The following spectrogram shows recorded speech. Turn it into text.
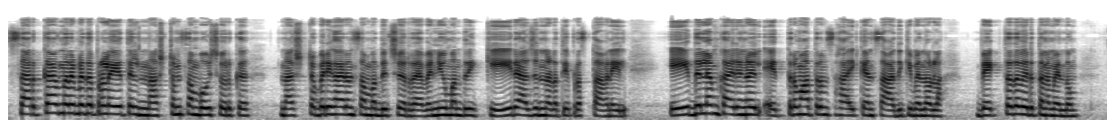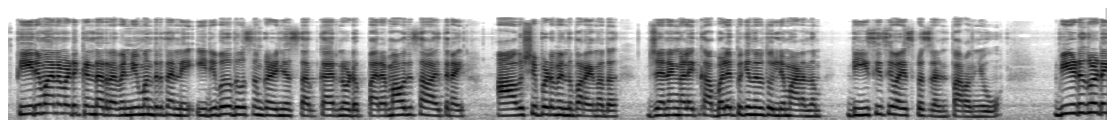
സർക്കാർ നിർമ്മിത പ്രളയത്തിൽ നഷ്ടം സംഭവിച്ചവർക്ക് നഷ്ടപരിഹാരം സംബന്ധിച്ച് റവന്യൂ മന്ത്രി കെ രാജൻ നടത്തിയ പ്രസ്താവനയിൽ ഏതെല്ലാം കാര്യങ്ങളിൽ എത്രമാത്രം സഹായിക്കാൻ സാധിക്കുമെന്നുള്ള വ്യക്തത വരുത്തണമെന്നും തീരുമാനമെടുക്കേണ്ട റവന്യൂ മന്ത്രി തന്നെ ഇരുപത് ദിവസം കഴിഞ്ഞ് സർക്കാരിനോട് പരമാവധി സഹായത്തിനായി ആവശ്യപ്പെടുമെന്ന് പറയുന്നത് ജനങ്ങളെ കബളിപ്പിക്കുന്നതിന് തുല്യമാണെന്നും D C C vice president പറഞ്ഞു. വീടുകളുടെ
